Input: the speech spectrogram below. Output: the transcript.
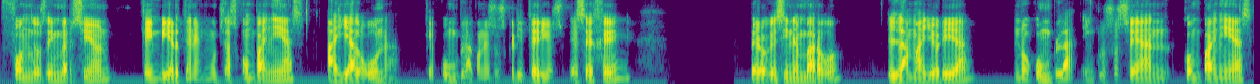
fondos de inversión que invierten en muchas compañías, hay alguna que cumpla con esos criterios SG, pero que sin embargo la mayoría no cumpla, incluso sean compañías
